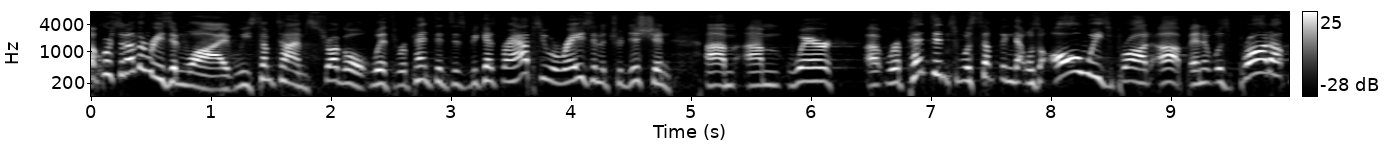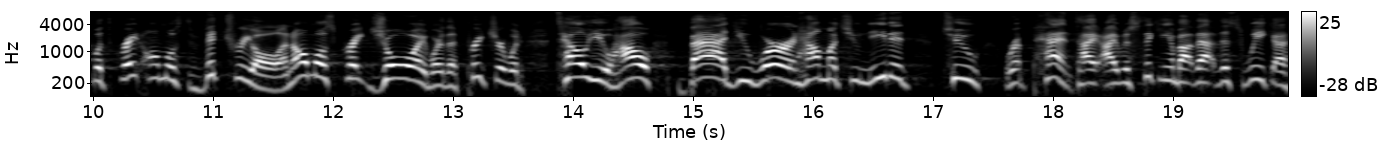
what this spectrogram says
Of course, another reason why we sometimes struggle with repentance is because perhaps you were raised in a tradition um, um, where uh, repentance was something that was always brought up, and it was brought up with great almost vitriol and almost great joy, where the preacher would tell you how bad you were and how much you needed to repent. I, I was thinking about that this week uh,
